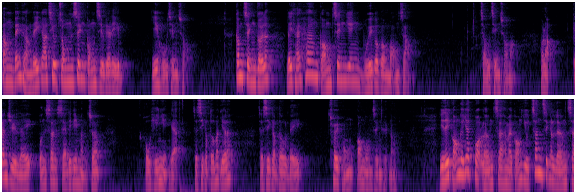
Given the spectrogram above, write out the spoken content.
鄧炳強、李家超眾星拱照嘅點，已經好清楚。咁證據呢？你睇香港精英會嗰個網站就好清楚嘛。好啦，跟住你本身寫呢篇文章，好顯然嘅就涉及到乜嘢呢？就涉及到你吹捧港共政權咯。而你講嘅一國兩制係咪講要真正嘅兩制？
